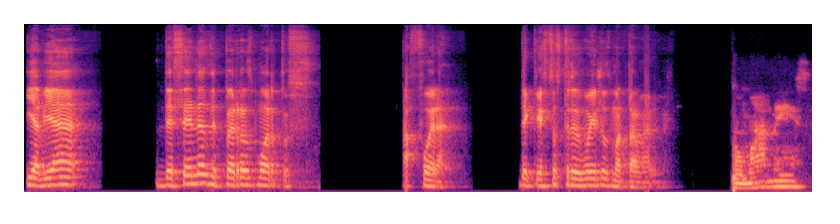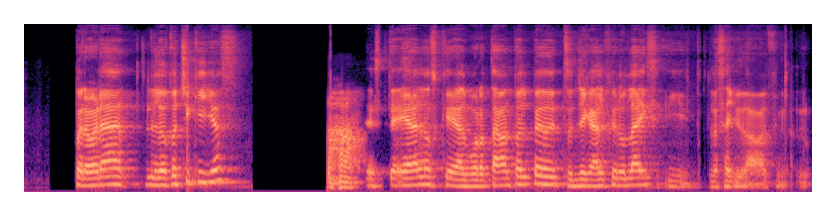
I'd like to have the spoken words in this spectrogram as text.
y había decenas de perros muertos afuera, de que estos tres güeyes los mataban. güey. No mames. Pero eran los dos chiquillos, Ajá. este, eran los que alborotaban todo el pedo y entonces llegaba el Firulais y les ayudaba al final, ¿no?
